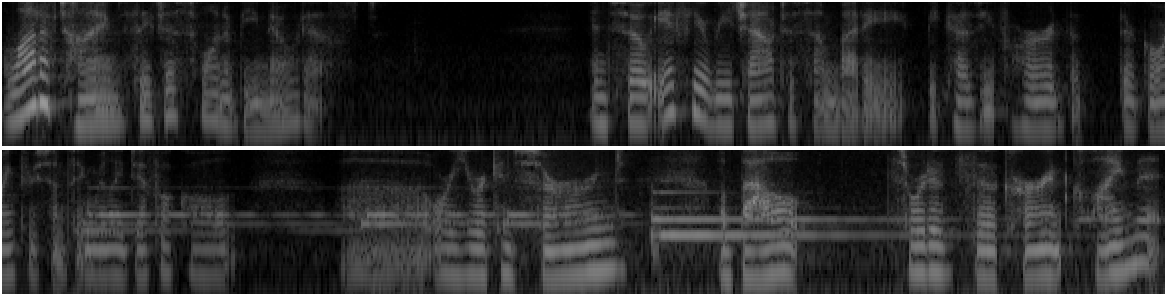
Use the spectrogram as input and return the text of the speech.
a lot of times they just want to be noticed. And so if you reach out to somebody because you've heard that they're going through something really difficult, uh, or you're concerned about sort of the current climate,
